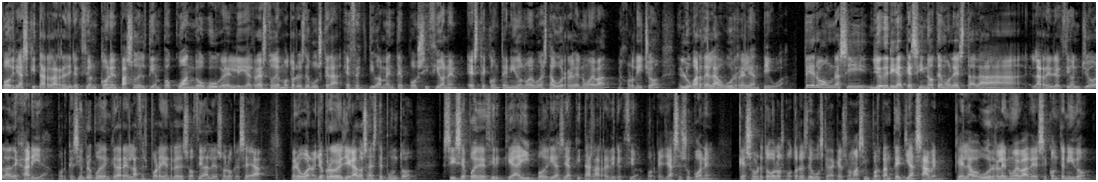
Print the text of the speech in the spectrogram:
podrías quitar la redirección con el paso del tiempo cuando Google y el resto de motores de búsqueda efectivamente posicionen este contenido nuevo, esta URL nueva, mejor dicho, en lugar de la URL antigua. Pero aún así, yo diría que si no te molesta la, la, redirección, yo la dejaría, porque siempre pueden quedar enlaces por ahí en redes sociales o lo que sea. Pero bueno, yo creo que llegados a este punto, sí se puede decir que ahí podrías ya quitar la redirección, porque ya se supone que sobre todo los motores de búsqueda, que es lo más importante, ya saben que la URL nueva de ese contenido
